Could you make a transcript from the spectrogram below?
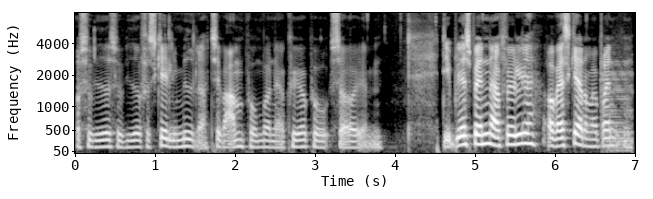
og så videre, så videre. Forskellige midler til varmepumperne at køre på, så øh, det bliver spændende at følge. Og hvad sker der med brænden?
